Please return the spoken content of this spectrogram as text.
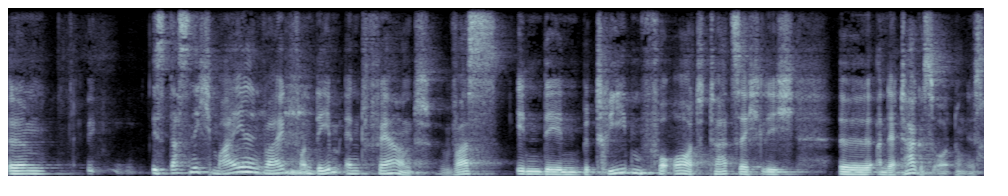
Ähm, ist das nicht meilenweit von dem entfernt, was in den Betrieben vor Ort tatsächlich äh, an der Tagesordnung ist?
